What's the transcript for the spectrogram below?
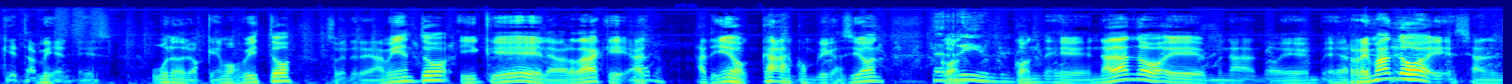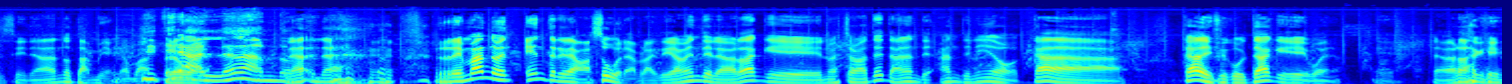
que también es uno de los que hemos visto su entrenamiento y que la verdad que ha- Claro. ha, tenido cada complicación. Terrible. con, eh, nadando, eh, nadando, eh, remando, ya, sí, nadando también capaz. Literal, bueno. nadando. Na- na- remando en- entre la basura prácticamente. La verdad que nuestros atletas han, han tenido cada, cada dificultad que, bueno, la verdad que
